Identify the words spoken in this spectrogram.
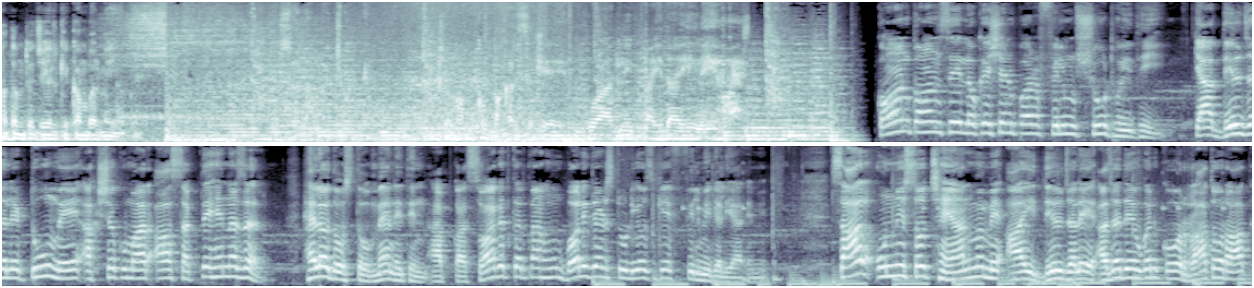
खत्म तो जेल के कंबल में ही होते हैं। जो हमको पकड़ सके, वो आदमी पैदा ही नहीं हुआ कौन कौन से लोकेशन पर फ़िल्म शूट हुई थी? क्या दिल जले टू में अक्षय कुमार आ सकते हैं नज़र? हेलो दोस्तों, मैं नितिन आपका स्वागत करता हूँ बॉलीवुड स्टूडियोज के फिल्मी गलियारे में। साल 1996 में आई दिल जले अजय देवगन को रातों रात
